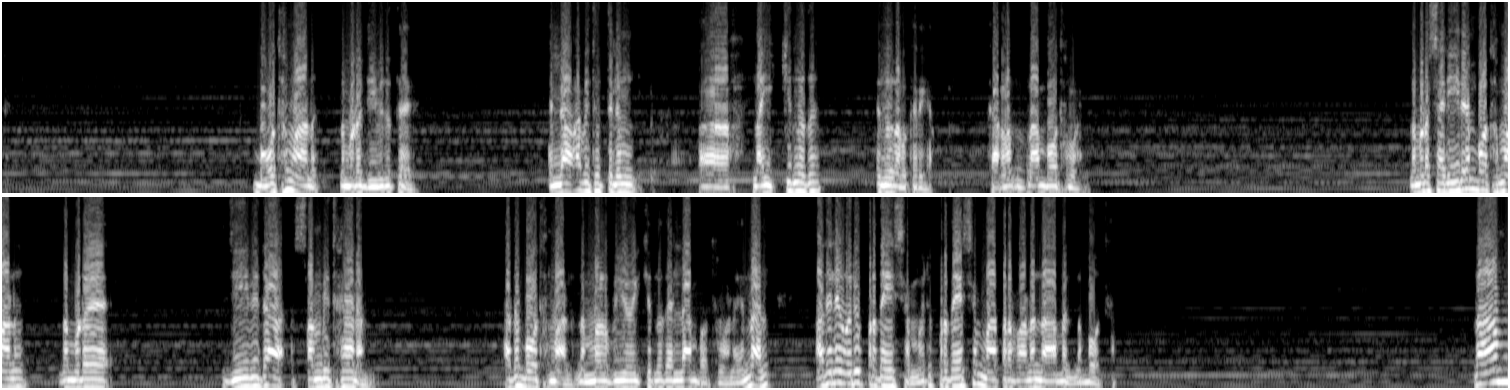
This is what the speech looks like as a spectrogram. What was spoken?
ബോധമാണ് നമ്മുടെ ജീവിതത്തെ എല്ലാവിധത്തിലും നയിക്കുന്നത് എന്ന് നമുക്കറിയാം. കാരണം നാം ബോധമാണ്. നമ്മുടെ ശരീരം ബോധമാണ് നമ്മുടെ ജീവിത സംവിധാനം അത് ബോധമാണ് നമ്മൾ ഉപയോഗിക്കുന്നതെല്ലാം ബോധമാണ്. എന്നാൽ അതിലെ ഒരു പ്രദേശം ഒരു പ്രദേശം മാത്രമാണ് നാം എന്ന ബോധം. നാം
